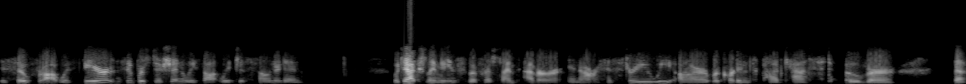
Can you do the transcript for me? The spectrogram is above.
is so fraught with fear and superstition. We thought we'd just phone it in, which actually means for the first time ever in our history, we are recording this podcast over the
